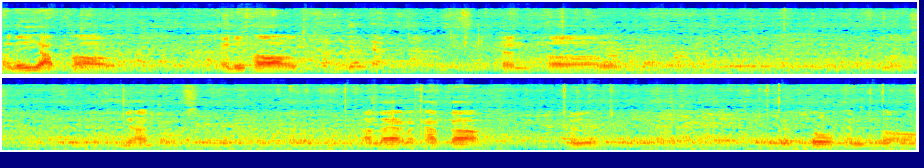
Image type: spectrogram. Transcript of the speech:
อันนี้หยอดทอง อันนี้ทองแผ่นทองญาติของอันแรกนะครับก็นี่ตู้แผ่นทอง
